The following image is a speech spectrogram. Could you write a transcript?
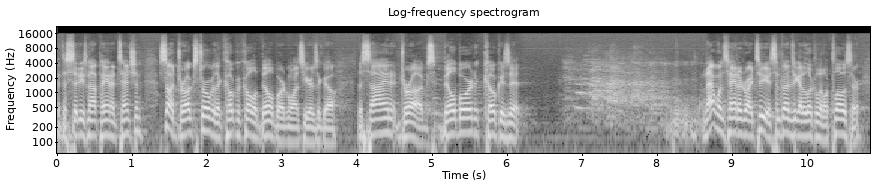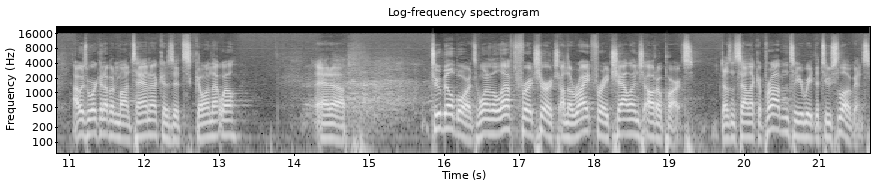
Like the city's not paying attention? I saw a drugstore with a Coca Cola billboard once years ago. The sign, drugs. Billboard, Coke is it. And that one's handed right to you. Sometimes you got to look a little closer. I was working up in Montana because it's going that well. And uh, two billboards, one on the left for a church, on the right for a challenge auto parts. Doesn't sound like a problem until you read the two slogans.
